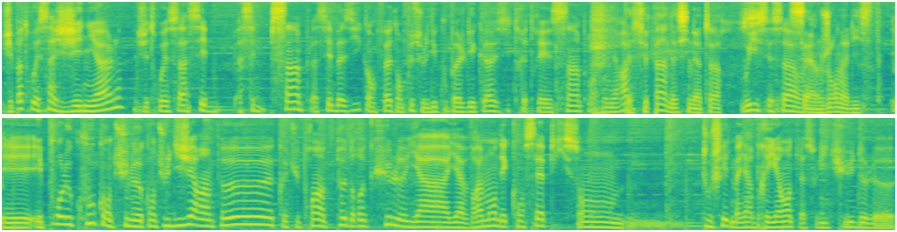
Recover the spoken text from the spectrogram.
j'ai pas trouvé ça génial. J'ai trouvé ça assez, assez simple, assez basique en fait. En plus, le découpage des cases c'est très très simple en général. Mais c'est pas un dessinateur. Oui, c'est ça, C'est ouais. un journaliste. Et, et pour le coup, quand tu le, quand tu le digères un peu, que tu prends un peu de recul, il y a, il y a vraiment des concepts qui sont touchés de manière brillante, la solitude, le,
